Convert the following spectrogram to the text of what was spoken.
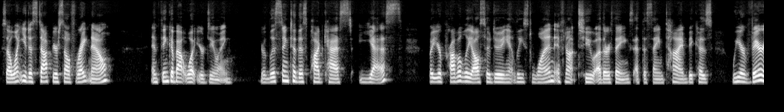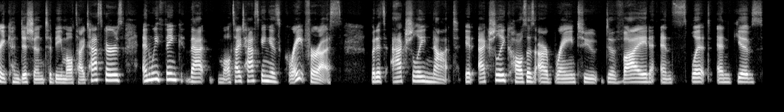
So I want you to stop yourself right now and think about what you're doing. You're listening to this podcast, yes, but you're probably also doing at least one, if not two other things at the same time because we are very conditioned to be multitaskers and we think that multitasking is great for us but it's actually not. It actually causes our brain to divide and split and gives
